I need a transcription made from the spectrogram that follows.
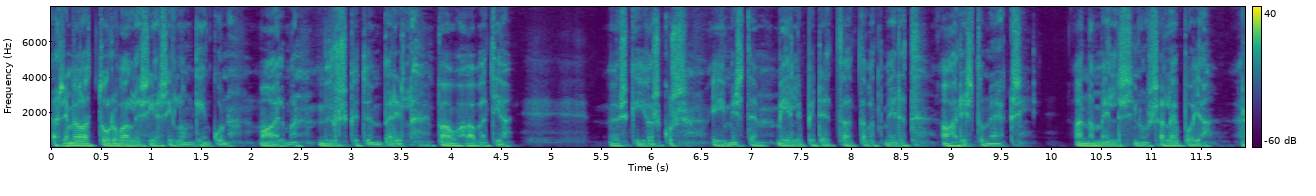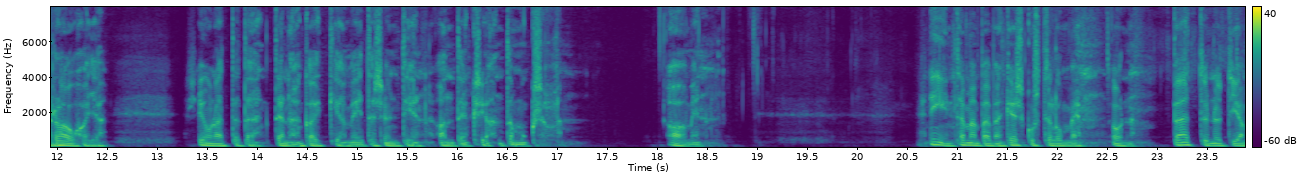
saisimme olla turvallisia silloinkin, kun maailman myrskyt ympärillä pauhaavat ja myöskin joskus ihmisten mielipideet saattavat meidät ahdistuneeksi. Anna meille sinussa lepo ja rauha ja siunaa tätä tänään kaikkia meitä syntien anteeksi antamuksella. Aamen. Niin, tämän päivän keskustelumme on päättynyt ja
